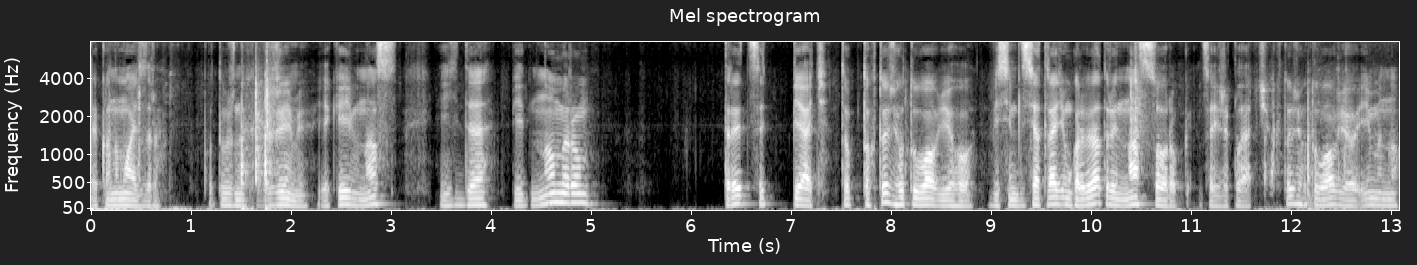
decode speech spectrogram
економайзера потужних режимів, який в нас йде під номером 35. 5. Тобто хтось готував його в 83-му карбюраторі на 40 цей же клерчик. Хтось готував його іменно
